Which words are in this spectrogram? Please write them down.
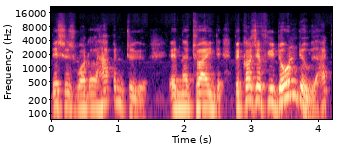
this is what will happen to you. And they're trying to, because if you don't do that,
